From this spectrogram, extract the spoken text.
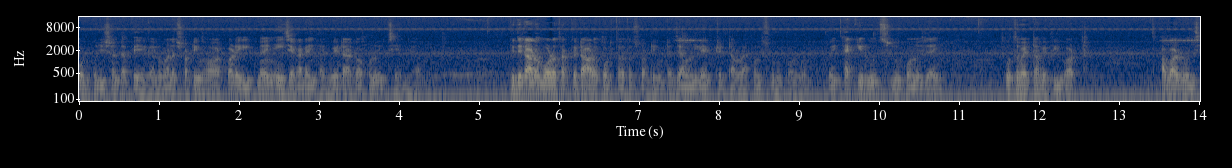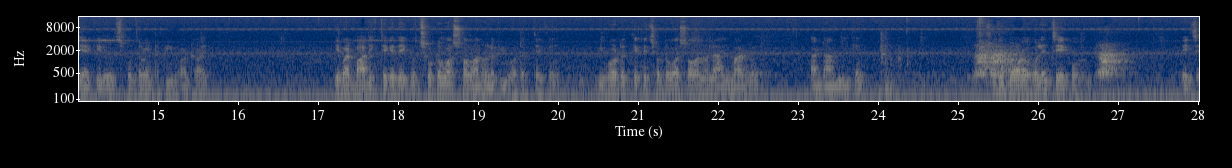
ওর পজিশনটা পেয়ে গেল। মানে শটিং হওয়ার পর এইট নাইন এই জায়গাটাই থাকবে। এটা আর কখনোই চেঞ্জ হবে। যদি এটা আরও বড় থাকতো, এটা আরও করতে হতো শটিংটা যেমন লেফটেরটা আমরা এখন শুরু করব। ওই একই রুলস লুপ অনুযায়ী। প্রথমেরটা হবে পিভট আবার বলছি একই রুলস প্রথমে একটা পিভট হয়। এবার বাদিক থেকে দেখব ছোট বা সমান হলে পিভটের থেকে। পিভটের থেকে ছোট বা সমান হলে আই বাড়বে। আর ডান দিকে শুধু বড় হলে যে কমবে। এই যে,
